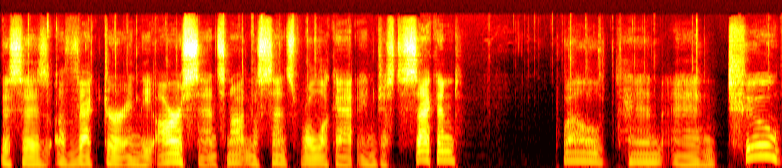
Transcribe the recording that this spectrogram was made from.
this is a vector in the R sense, not in the sense we'll look at in just a second. 12, 10, and 2.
